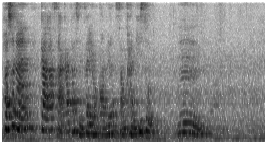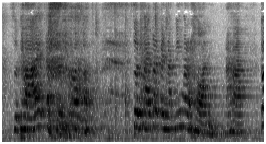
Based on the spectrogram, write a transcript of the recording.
เพราะฉะนั้นการรักษาการตัดสินใจอย่างต่อเนื่องสำคัญที่สุด อืมสุดท้าย สุดท้ายเตยเป็นนักวิ่งมาราธอนนะคะ ก็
